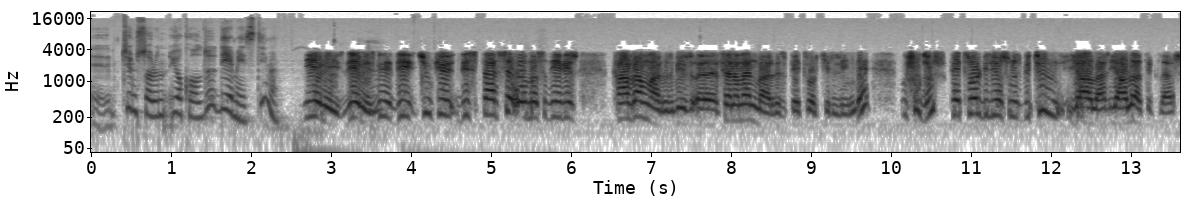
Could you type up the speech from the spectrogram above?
e, tüm sorun yok oldu diyemeyiz değil mi? Diyemeyiz diyemeyiz. Bir de, çünkü disperse olması diye bir kavram vardır, bir e, fenomen vardır petrol kirliliğinde. Bu şudur, petrol biliyorsunuz bütün yağlar, yağlı atıklar,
